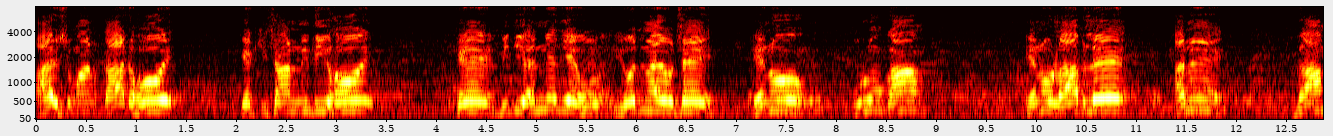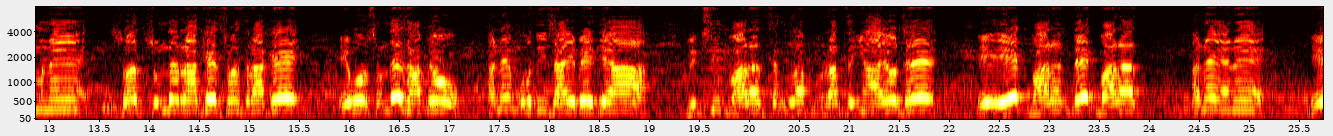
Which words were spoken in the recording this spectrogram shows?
આયુષ્યમાન કાર્ડ હોય, કે કિસાન નિધિ હોય, કે બીજી અન્ય જે યોજનાઓ છે, એનો પૂરું ગામ એનો લાભ લે અને ગામને સ્વચ્છ, સુંદર રાખે સ્વસ્થ રાખે એવો સંદેશ આપ્યો. અને મોદી સાહેબે જે આ વિકસિત ભારત સંકલ્પ રથ અહીંયા આવ્યો છે, એ એક ભારત દેખ ભારત અને એને એ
